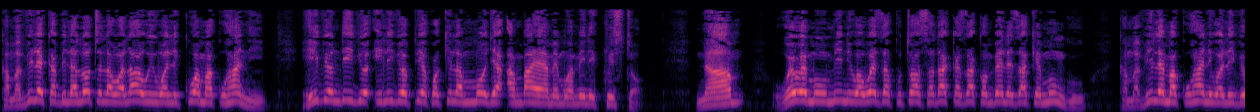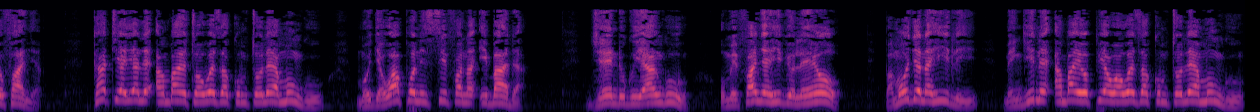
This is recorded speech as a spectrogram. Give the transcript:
Kama vile kabila lote la walawi walikuwa makuhani hivyo ndivyo ilivyo pia kwa kila mmoja ambaye amemwamini kristo. Nam wewe muumini waweza kutoa sadaka zako mbele zake mungu kama vile makuhani walivyofanya. Kati ya yale ambayo twaweza kumtolea mungu mojawapo ni sifa na ibada. Je ndugu yangu umefanya hivyo leo? Pamoja na hili mengine ambayo pia waweza kumtolea mungu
